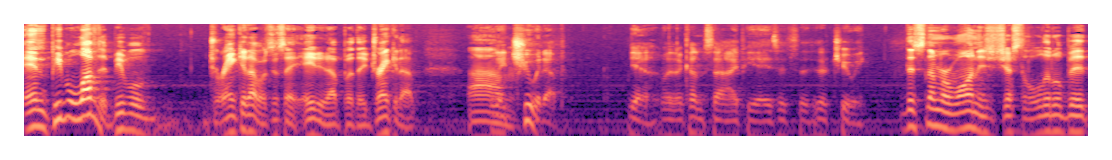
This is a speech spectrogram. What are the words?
And people loved it. People drank it up. I was gonna say ate it up, but they drank it up. they Um, chew it up. Yeah, when it comes to IPAs, it's they're chewy. this number one is just a little bit.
